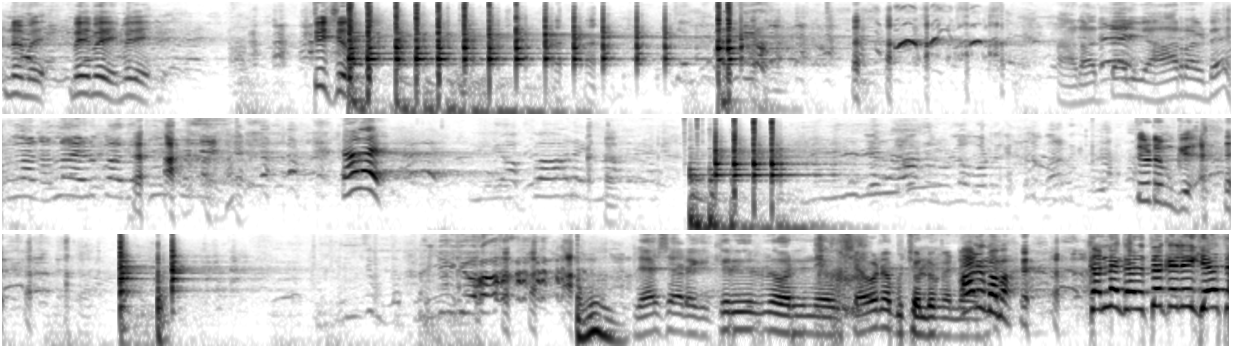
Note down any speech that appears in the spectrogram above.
இன்னொரு மிதி மிதி மிதி மிதி டிச்சு அடாத்தாலி ஆறா விட. எனக்கு கிருகிருன்னு வருது ஒரு செவனப்பு சொல்லுங்க ஆடு மாமா கண்ண கருத்த கையிலே கேஸ்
